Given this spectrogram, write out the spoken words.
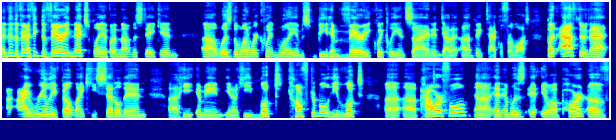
And then the I think the very next play, if I'm not mistaken, uh, was the one where Quinnen Williams beat him very quickly inside and got a, a big tackle for loss. But after that, I- I really felt like he settled in. Uh, he, I mean, you know, he looked comfortable. He looked uh, uh, powerful, uh, and, and was you know a part of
